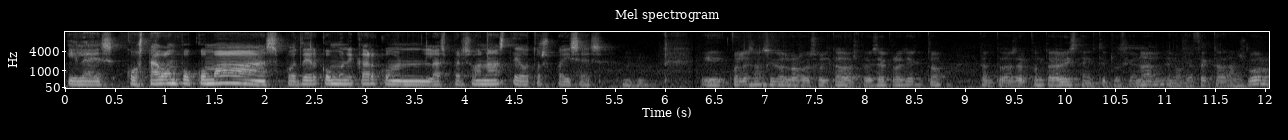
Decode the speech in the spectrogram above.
y les costaba un poco más poder comunicar con las personas de otros países. ¿Y cuáles han sido los resultados de ese proyecto tanto desde el punto de vista institucional, en lo que afecta a Transburg,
